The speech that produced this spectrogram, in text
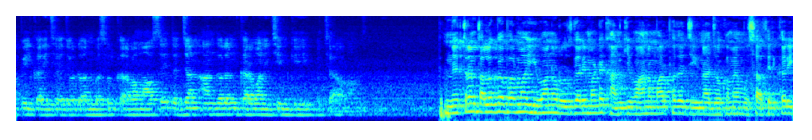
અપીલ કરી છે. જો દંડ વસૂલ કરવામાં આવશે તો જન આંદોલન કરવાની ચીમકી ઉચ્ચારવામાં આવશે. નેત્રંગ તાલુકાભરમાં યુવાનો રોજગારી માટે ખાનગી વાહનો મારફતે જીવના જોખમે મુસાફરી કરી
